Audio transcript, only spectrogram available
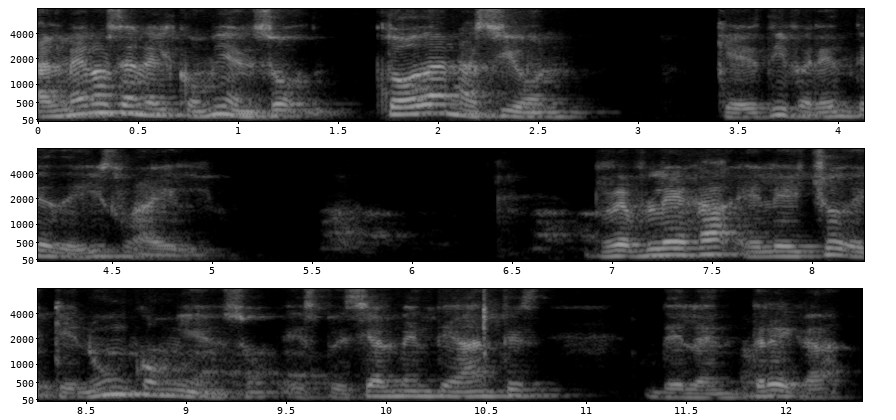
Al menos en el comienzo, toda nación que es diferente de Israel refleja el hecho de que en un comienzo, especialmente antes de la entrega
